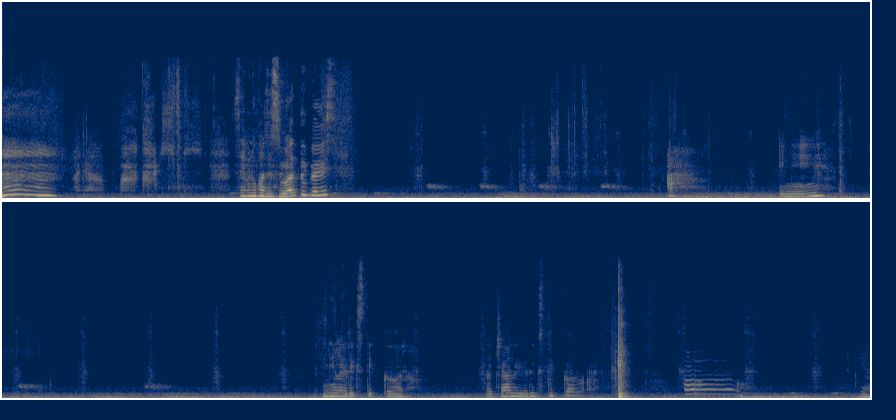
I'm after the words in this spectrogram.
ah, ada apa kali ini? Saya menemukan sesuatu guys. Ah ini ini lirik stiker. Baca lirik stiker. Oh. ya.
